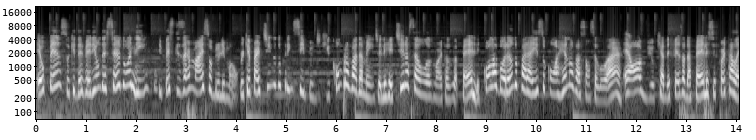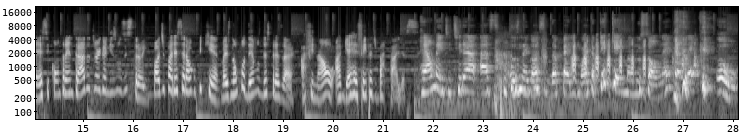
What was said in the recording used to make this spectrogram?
Eu penso que deveriam descer do Olimpo e pesquisar mais sobre o limão, porque partindo do princípio de que comprovadamente ele retira as células mortas da pele, colaborando para isso com a renovação celular, é óbvio que a defesa da pele se fortalece contra a entrada de organismos estranhos. Pode parecer algo pequeno, mas não podemos desprezar. Afinal, a guerra é feita de batalhas. Realmente, tira as- os negócios da pele morta, porque queima no sol, né? Né? Ou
